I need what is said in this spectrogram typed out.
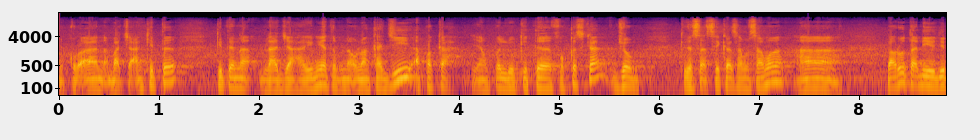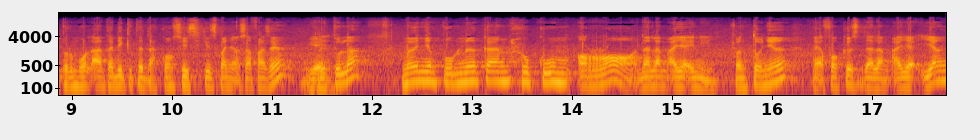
al-Quran bacaan kita kita nak belajar hari ini ataupun nak ulang kaji apakah yang perlu kita fokuskan? Jom kita saksikan sama-sama. Ha. Baru tadi di permulaan tadi kita dah kongsi sikit sebanyak Ustaz Faz ya? Iaitulah menyempurnakan hukum ra dalam ayat ini. Contohnya ayat fokus dalam ayat yang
